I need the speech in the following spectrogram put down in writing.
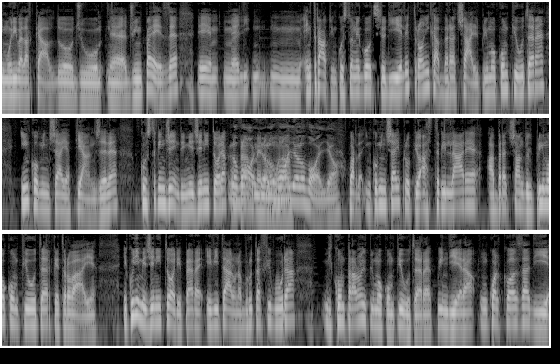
si moriva dal caldo giù, eh, giù in paese e mh, mm, mh, mm, entrato in questo negozio di elettronica abbracciai il primo computer, incominciai a piangere, costringendo i miei genitori a comprarmelo lo voglio, Lo voglio, lo voglio. Guarda, incominciai proprio a strillare abbracciando il primo computer che trovai e quindi i miei genitori per evitare una brutta figura mi comprarono il primo computer, quindi era un qualcosa di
